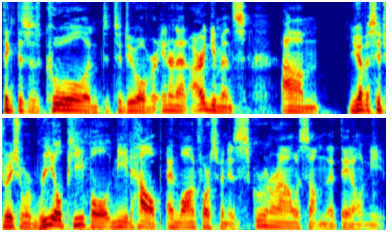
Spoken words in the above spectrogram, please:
think this is cool and to, to do over internet arguments, um, you have a situation where real people need help and law enforcement is screwing around with something that they don't need.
